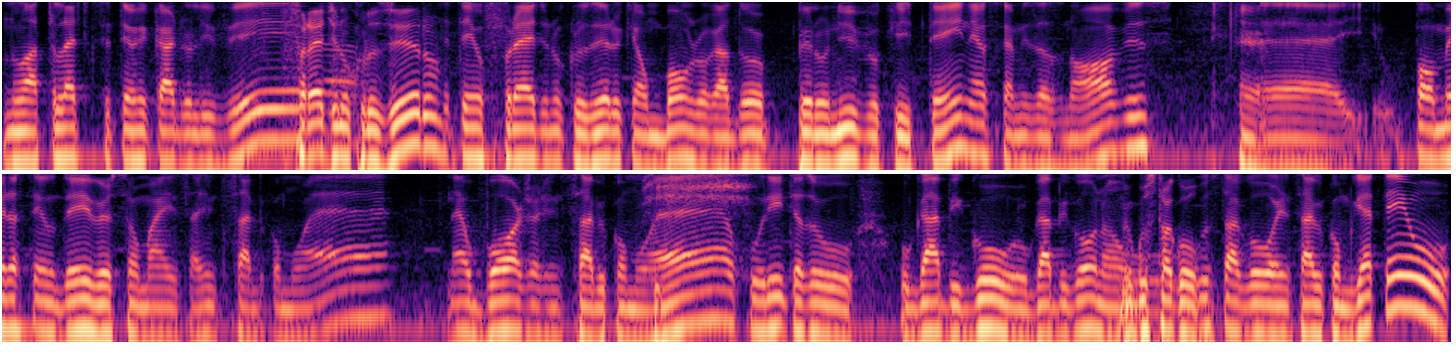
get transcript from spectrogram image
No Atlético você tem o Ricardo Oliveira. Fred no Cruzeiro. Você tem o Fred no Cruzeiro, que é um bom jogador pelo nível que tem, né? Os camisas noves. É. É... o Palmeiras tem o Daverson, mas a gente sabe como é. Né? O Borja a gente sabe como é. O Corinthians, o, o Gabigol. O Gabigol não. O Gustavo. O Gustavo a gente sabe como é. Tem o,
